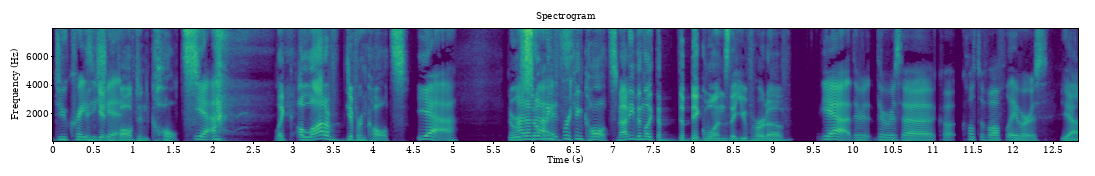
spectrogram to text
do crazy and get shit. involved in cults. Yeah, like a lot of different cults. yeah, There were so know, many it's- freaking cults. Not even like the the big ones that you've heard of. yeah. There, there was a cult of all flavors. Yeah.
